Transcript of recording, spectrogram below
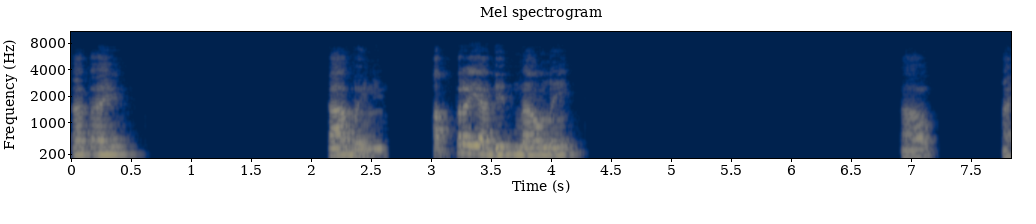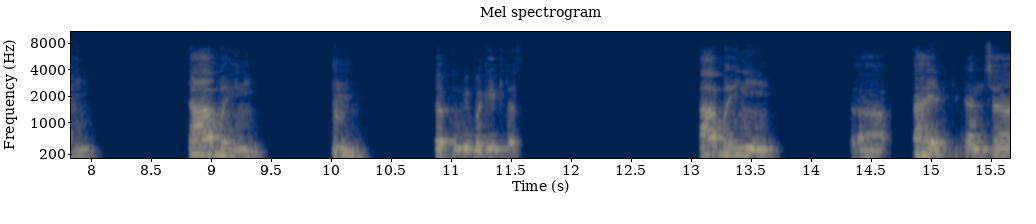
अनाथ आहे. का बहिणी पात्र यादीत नाव नाही. नाव नाही. त्या बहिणी जर तुम्ही बघितलं त्या बहिणी अ, आहेत की त्यांच्या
